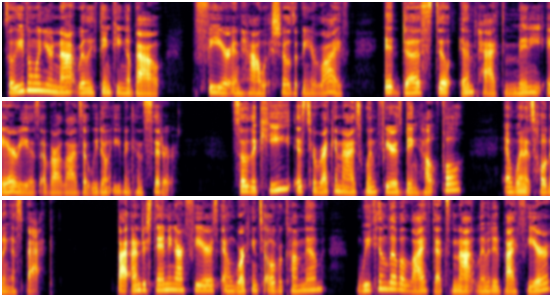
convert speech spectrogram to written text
So even when you're not really thinking about fear and how it shows up in your life, it does still impact many areas of our lives that we don't even consider. So the key is to recognize when fear is being helpful and when it's holding us back. By understanding our fears and working to overcome them, we can live a life that's not limited by fear,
